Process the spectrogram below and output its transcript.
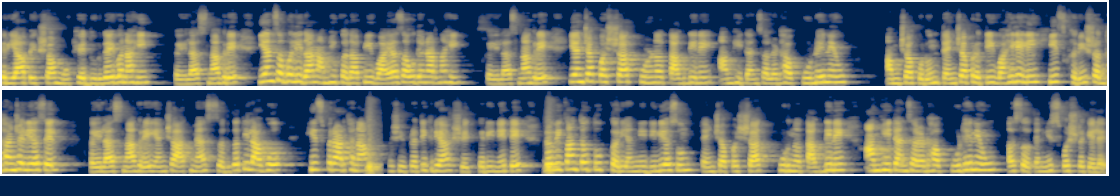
तर यापेक्षा मोठे दुर्दैव नाही. कैलास नागरे यांचं बलिदान आम्ही कदापि वाया जाऊ देणार नाही. कैलास नागरे यांच्या पश्चात पूर्ण ताकदीने आम्ही त्यांचा लढा पुढे नेऊ. आमच्याकडून त्यांच्या प्रती वाहिलेली हीच खरी श्रद्धांजली असेल. कैलास नागरे यांच्या आत्म्यास सद्गती लाभो हीच प्रार्थना अशी प्रतिक्रिया शेतकरी नेते रविकांत तुपकर यांनी दिली असून त्यांच्या पश्चात पूर्ण ताकदीने आम्ही त्यांचा लढा पुढे नेऊ असं त्यांनी स्पष्ट केलंय.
